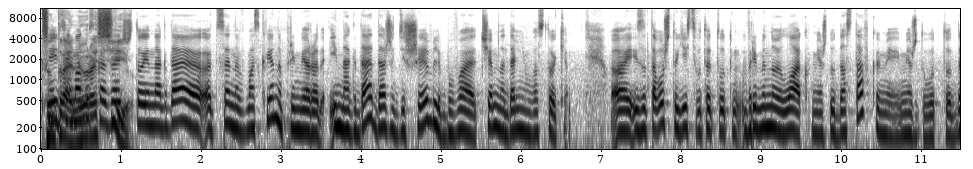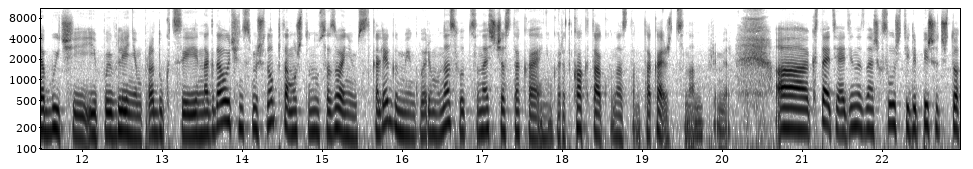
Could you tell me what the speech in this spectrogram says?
центральную могу сказать, что иногда э, цены в Москве, например, иногда даже дешевле бывают, чем на Дальнем Востоке. Э, из-за того, что есть вот этот вот временной лаг между доставками, между вот добычей и появлением продукции, иногда очень смешно, потому что, ну, созваниваемся с коллегами и говорим, у нас вот цена сейчас такая. Они говорят, как так, у нас там такая же цена, например. А, кстати, один из наших слушателей пишет, что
